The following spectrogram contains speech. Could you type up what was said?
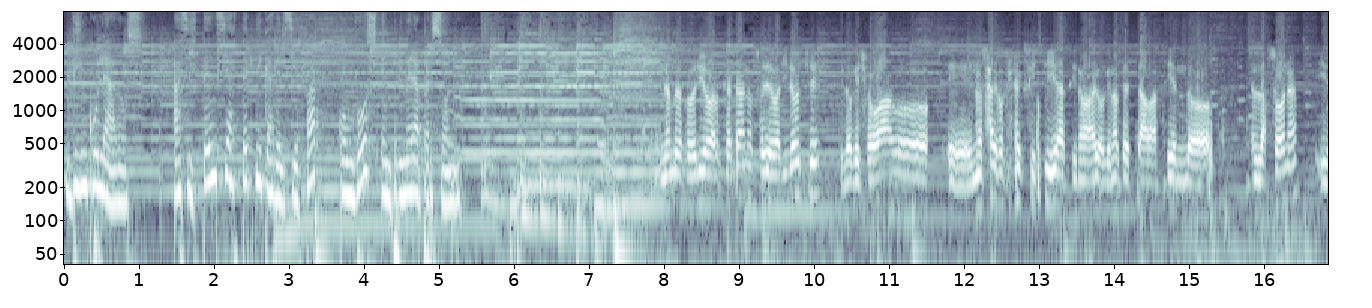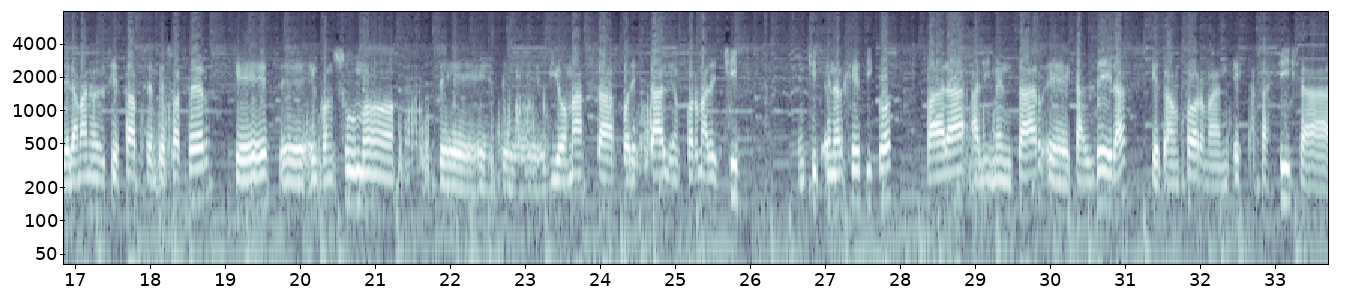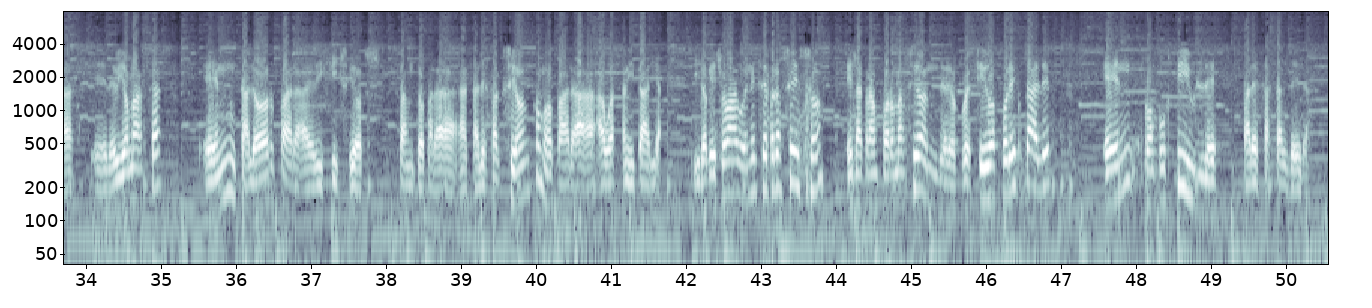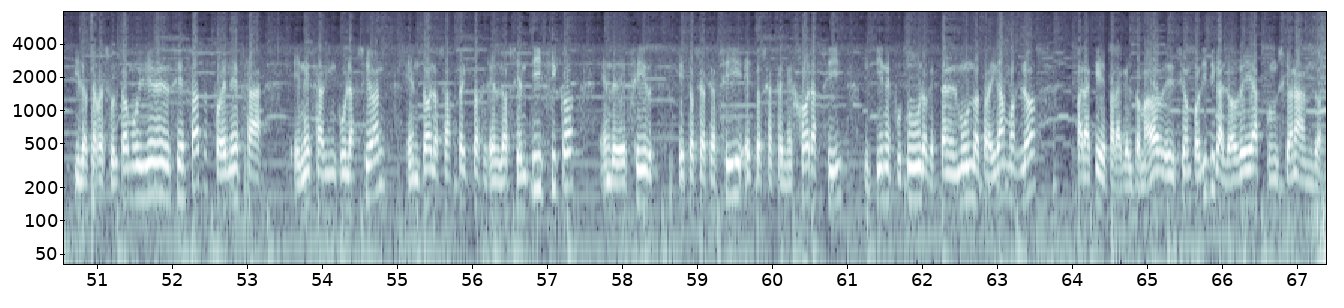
Vinculados. Asistencias técnicas del CIEFAP con voz en primera persona. Mi nombre es Rodrigo García Cano, soy de Bariloche. Lo que yo hago eh, no es algo que no existía, sino algo que no se estaba haciendo en la zona y de la mano del CIEFAP se empezó a hacer, que es eh, el consumo de, biomasa forestal en forma de chip, en chip energéticos para alimentar eh, calderas que transforman estas astillas de biomasa en calor para edificios, tanto para calefacción como para agua sanitaria. Y lo que yo hago en ese proceso es la transformación de residuos forestales en combustible para esas calderas. Y lo que resultó muy bien en el CIEFAP fue en esa, en esa vinculación en todos los aspectos, en lo científico, en de decir esto se hace así, esto se hace mejor así, y tiene futuro, que está en el mundo, traigámoslo ¿Para qué? Para que el tomador de decisión política lo vea funcionando.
